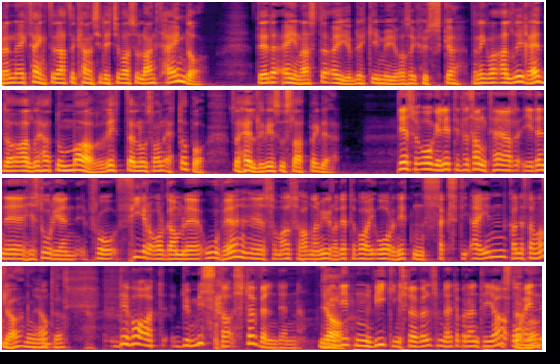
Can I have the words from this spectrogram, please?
Men jeg tenkte at det kanskje det ikke var så langt hjem da. Det er det eneste øyeblikket i myra som jeg husker. Men jeg var aldri redd og har aldri hatt noe mareritt eller noe sånt etterpå. Så heldigvis så slapp jeg det. Det som òg er litt interessant her i denne historien fra fire år gamle Ove, eh, som altså havna i myra, dette var i året 1961, kan det stemme? Ja, noe rundt ja. det det var at du mista støvelen din. Ja. En liten vikingstøvel, som det heter på den tida, og en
